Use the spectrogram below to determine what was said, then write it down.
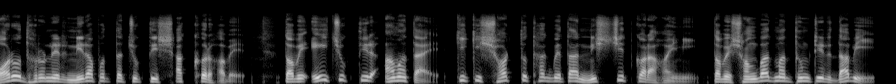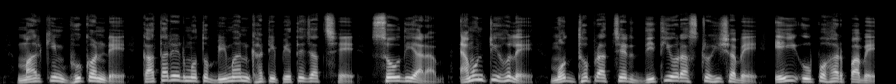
বড় ধরনের নিরাপত্তা চুক্তি স্বাক্ষর হবে। তবে এই চুক্তির আমাতায় কি কি শর্ত থাকবে তা নিশ্চিত করা হয়নি। তবে সংবাদ মাধ্যমটির দাবি, মার্কিন ভূখণ্ডে কাতারের মতো বিমান ঘাঁটি পেতে যাচ্ছে সৌদি আরব। এমনটি হলে মধ্যপ্রাচ্যের দ্বিতীয় রাষ্ট্র হিসাবে এই উপহার পাবে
